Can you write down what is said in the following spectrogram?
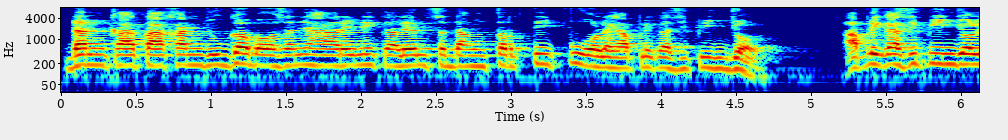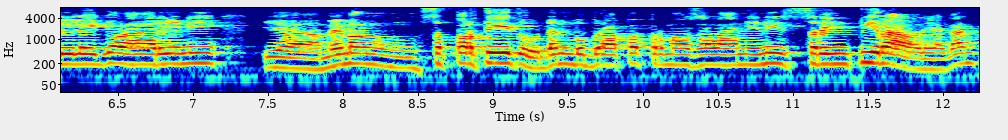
Dan katakan juga bahwasannya hari ini kalian sedang tertipu oleh aplikasi pinjol. Aplikasi pinjol ilegal hari ini ya memang seperti itu dan beberapa permasalahan ini sering viral ya kan.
